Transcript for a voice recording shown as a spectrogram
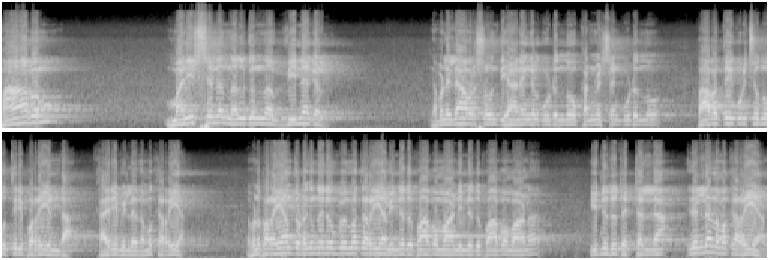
പാപം മനുഷ്യന് നൽകുന്ന വിനകൾ. നമ്മൾ എല്ലാ വർഷവും ധ്യാനങ്ങൾ കൂടുന്നു കൺവെൻഷൻ കൂടുന്നു. പാപത്തെക്കുറിച്ചൊന്നും ഒത്തിരി പറയണ്ട. കാര്യമില്ല നമുക്കറിയാം. നമ്മൾ പറയാൻ തുടങ്ങുന്നതിന് മുമ്പ് നമുക്കറിയാം ഇന്നത് പാപമാണ് ഇന്നത് പാപമാണ് ഇന്നത് തെറ്റല്ല ഇതെല്ലാം നമുക്കറിയാം.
